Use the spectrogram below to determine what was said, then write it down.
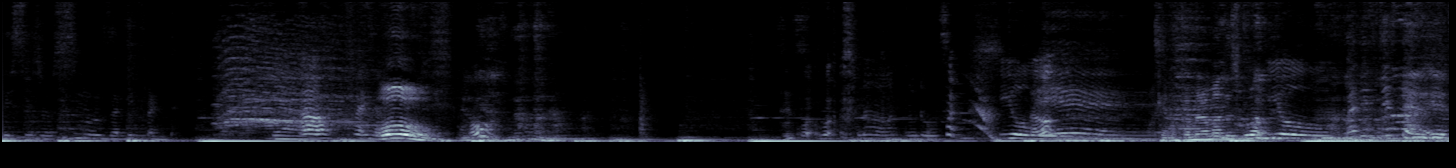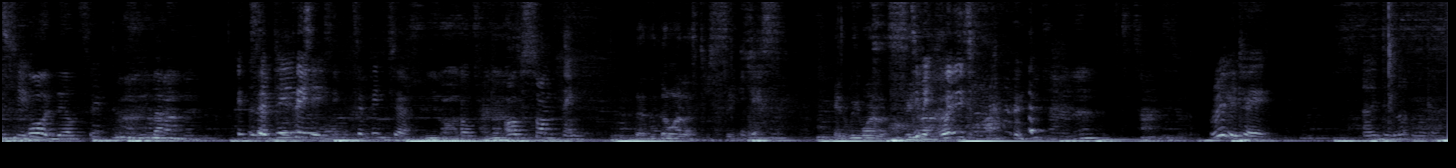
the scissors. Scissors are different. Oh, oh, Whoa. Oh. What, what? No, noodles. Yo. Oh. Yeah. Can the cameraman just go up? Yo. But this? just a, it's a, painting. It's a picture of, of something. That they don't want us to see. Yes. And we want to see. Jimmy, what is Really? Okay. I did not know that.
